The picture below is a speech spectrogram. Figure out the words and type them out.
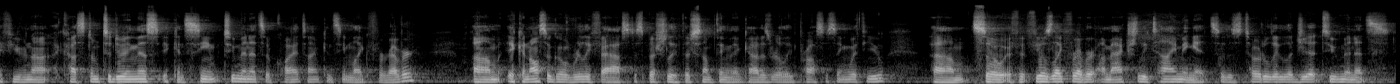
if you're not accustomed to doing this, it can seem two minutes of quiet time can seem like forever. Um, it can also go really fast, especially if there's something that God is really processing with you. Um, so if it feels like forever, I'm actually timing it. So this is totally legit two minutes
